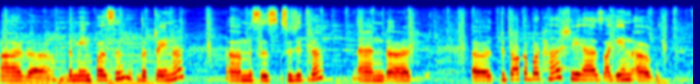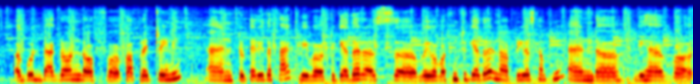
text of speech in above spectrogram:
our uh, the main person, the trainer, uh, Mrs. Sujitra, and uh, uh, to talk about her, she has again a, a good background of uh, corporate training And to tell you the fact, we were together as uh, we were working together in our previous company, and uh, we have uh,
